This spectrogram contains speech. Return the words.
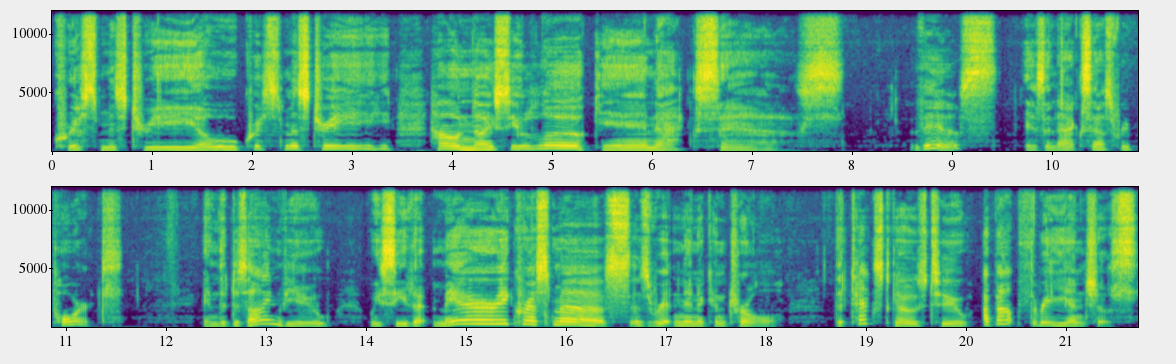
Christmas tree, oh Christmas tree, how nice you look in Access. This is an Access report. In the design view, we see that Merry Christmas is written in a control. The text goes to about three inches.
